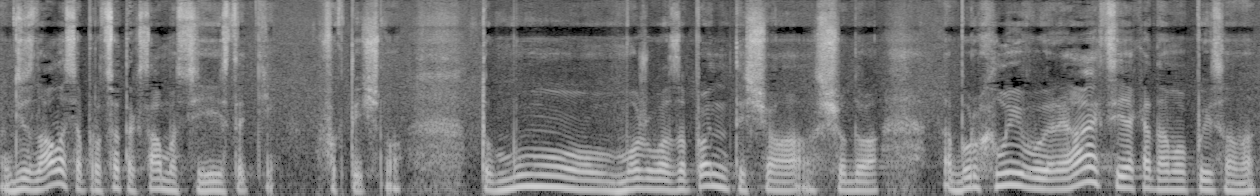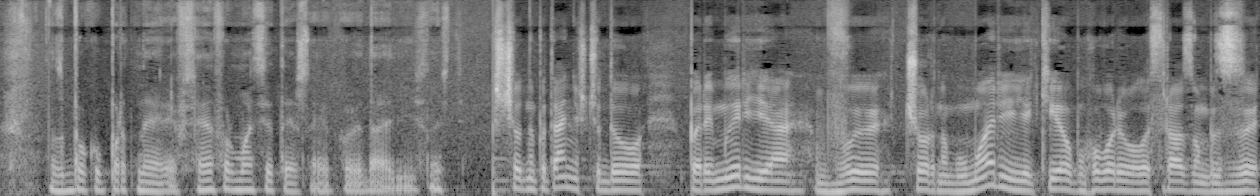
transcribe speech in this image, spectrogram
дізналися про це так само з цієї статті, фактично. Тому можу вас запевнити, що щодо бурхливої реакції, яка там описана з боку партнерів, вся інформація теж не відповідає дійсності. Ще одне питання щодо перемир'я в Чорному морі, яке обговорювалось разом з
